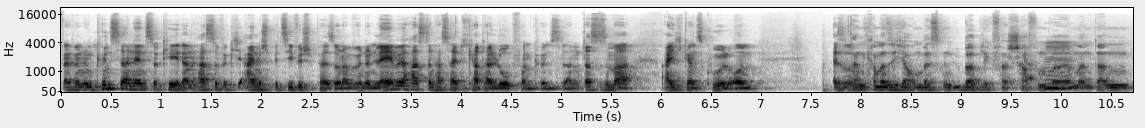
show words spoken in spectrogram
weil wenn du einen Künstler nennst, okay, dann hast du wirklich eine spezifische Person. Aber wenn du ein Label hast, dann hast du halt einen Katalog von Künstlern. Und das ist immer eigentlich ganz cool. Und also, dann kann man sich auch einen besseren Überblick verschaffen, ja. weil mhm. man dann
